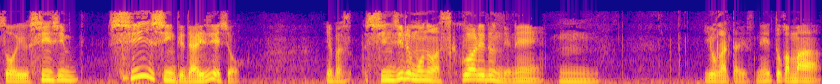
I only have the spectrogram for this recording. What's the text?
そういう心身、心身って大事でしょ。やっぱ、信じるものは救われるんでね。うん。良かったですね。とか、まあ。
